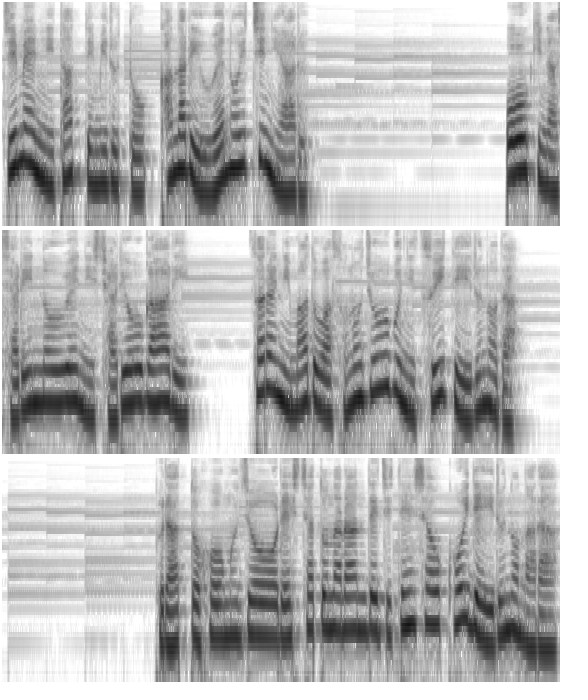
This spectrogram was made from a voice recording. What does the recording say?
地面に立ってみるとかなり上の位置にある。大きな車輪の上に車両があり、さらに窓はその上部についているのだ。プラットフォーム上を列車と並んで自転車を漕いでいるのなら、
